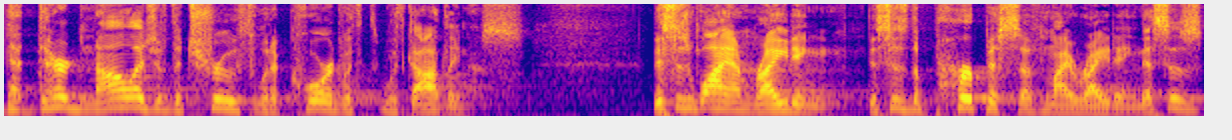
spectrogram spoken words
that their knowledge of the truth would accord with, with godliness. This is why I'm writing. This is the purpose of my writing. This is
